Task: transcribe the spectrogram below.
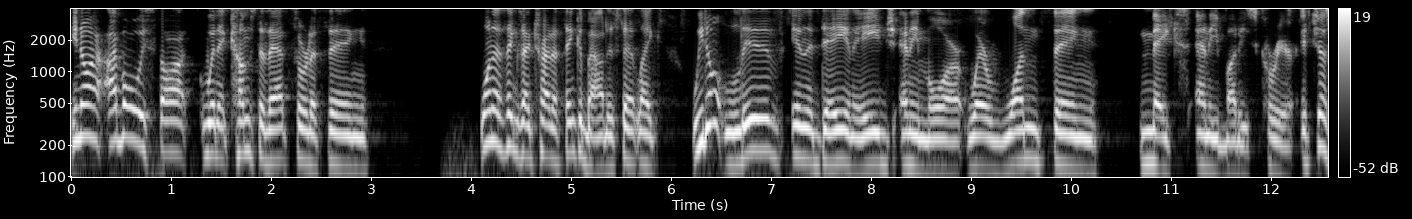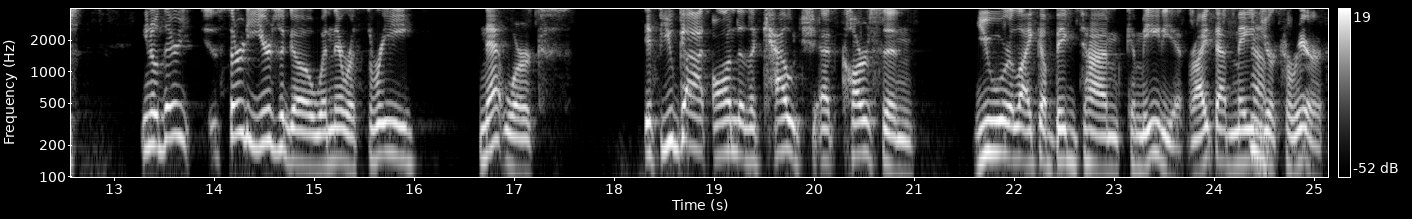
you know, I've always thought when it comes to that sort of thing, one of the things I try to think about is that like we don't live in a day and age anymore where one thing makes anybody's career. It just you know, there 30 years ago when there were three networks if you got onto the couch at Carson, you were like a big time comedian, right? That made oh. your career.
